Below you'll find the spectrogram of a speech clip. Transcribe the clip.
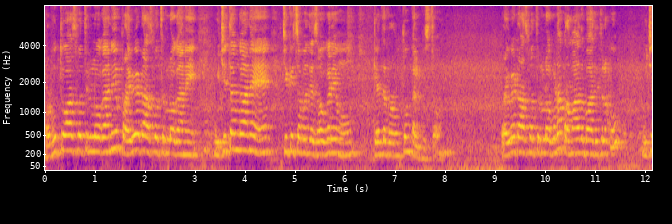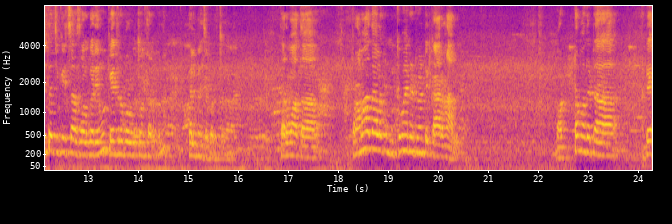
ప్రభుత్వ ఆసుపత్రిలో కానీ ప్రైవేట్ ఆసుపత్రుల్లో కానీ ఉచితంగానే చికిత్స పొందే సౌకర్యం కేంద్ర ప్రభుత్వం కల్పిస్తోంది ప్రైవేట్ ఆసుపత్రుల్లో కూడా ప్రమాద బాధితులకు ఉచిత చికిత్సా సౌకర్యము కేంద్ర ప్రభుత్వం తరఫున కల్పించబడుతుంది. తర్వాత ప్రమాదాలకు ముఖ్యమైనటువంటి కారణాలు. మొట్టమొదట అంటే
